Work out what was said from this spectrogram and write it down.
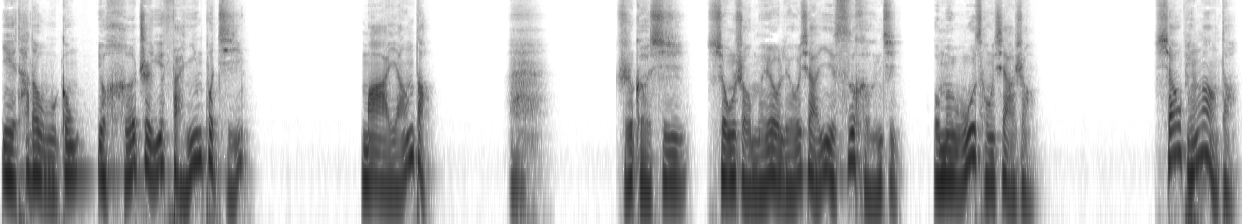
以他的武功，又何至于反应不及？”马阳道：“唉，只可惜凶手没有留下一丝痕迹，我们无从下手。”萧平浪道：“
